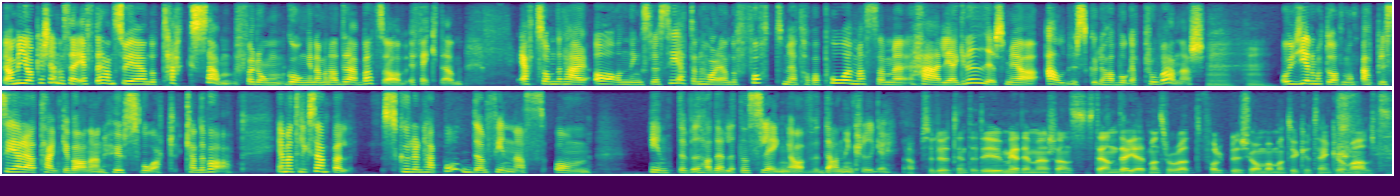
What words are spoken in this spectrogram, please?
Ja, men jag kan känna så här, efterhand så är jag ändå tacksam för de gångerna man har drabbats av effekten. Eftersom den här aningslösheten har ändå fått mig att hoppa på en massa med härliga grejer som jag aldrig skulle ha vågat prova annars. Och genom att, då att man applicerar tankebanan, hur svårt kan det vara? Ja, men till exempel, skulle den här podden finnas om inte vi hade en liten släng av Dunning-Kruger? Absolut inte. Det är ju mediemänniskans ständiga grej, att man tror att folk bryr sig om vad man tycker och tänker om allt.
